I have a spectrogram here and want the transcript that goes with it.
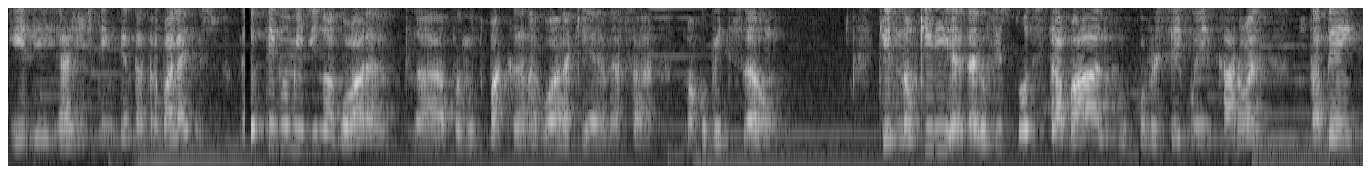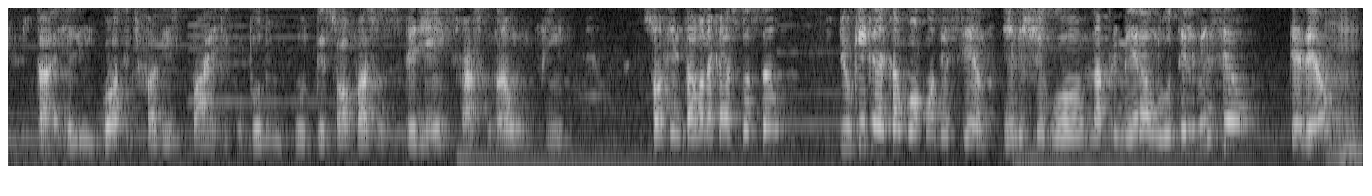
ele, a gente tem que tentar trabalhar isso. Eu teve um menino agora, foi muito bacana agora, que é nessa uma competição, que ele não queria. Daí eu fiz todo esse trabalho, conversei com ele, cara, olha, tu tá bem, tu tá, ele gosta de fazer sparring aqui com todo com o pessoal, faz suas experiências, faz com não, enfim. Só que ele tava naquela situação. E o que que acabou acontecendo? Ele chegou na primeira luta, ele venceu, entendeu? Uhum.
